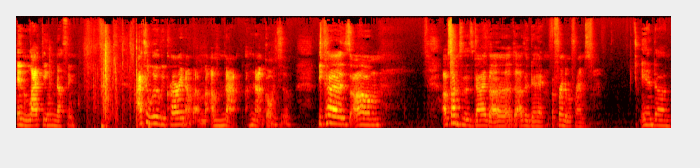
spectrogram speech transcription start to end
And lacking nothing. I can literally cry right now, but I'm, I'm not. I'm not going to. Because um I was talking to this guy the the other day, a friend of a friend's. And um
